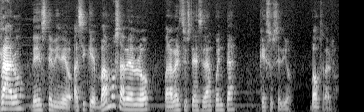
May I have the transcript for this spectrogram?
raro de este video. Así que vamos a verlo para ver si ustedes se dan cuenta qué sucedió. Vamos a verlo.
